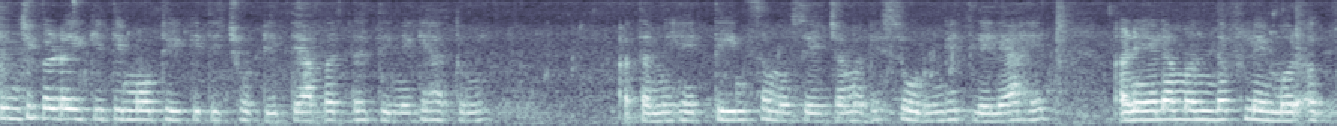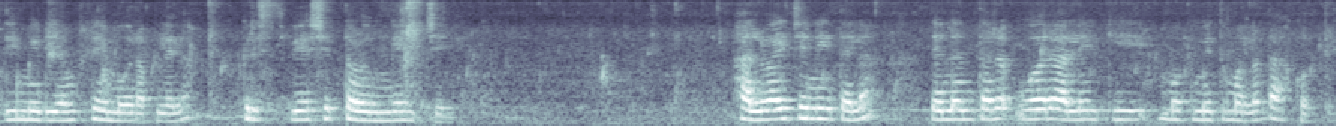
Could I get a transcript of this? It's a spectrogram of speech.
तुमची कढई किती मोठी किती छोटी त्या पद्धतीने घ्या तुम्ही. आता मी हे तीन समोसे याच्यामध्ये सोडून घेतलेले आहेत. आणि याला मंद फ्लेमवर अगदी मीडियम फ्लेमवर आपल्याला क्रिस्पी असे तळून घ्यायचे. हलवायचे नाही त्याला. त्यानंतर वर आले की मग मी तुम्हाला दाखवते.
